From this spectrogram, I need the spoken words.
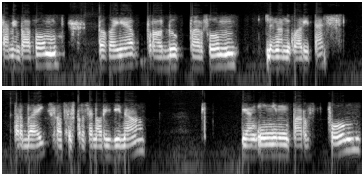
Tamim Parfum. Pokoknya produk parfum dengan kualitas terbaik 100% original. Yang ingin parfum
